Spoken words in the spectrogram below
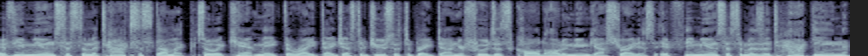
If the immune system attacks the stomach, so it can't make the right digestive juices to break down your foods, it's called autoimmune gastritis. If the immune system is attacking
